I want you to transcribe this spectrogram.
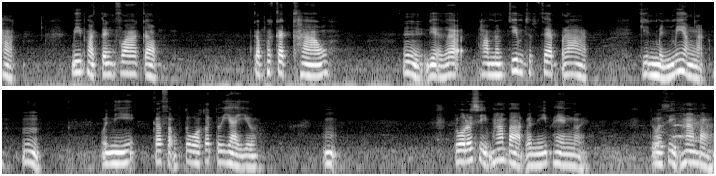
ผัก มีผักแตงฟ้ากับ กับผักกัดขาวเออเดี๋ยวจะทำน้ำจิ้มแซ่บๆราด กินเหมือนเมี่ยงอะ อืม วันนี้ ก็สองตัวก็ตัวใหญ่อยู่ อืม ตัวละสี่ห้าบาทวันนี้แพงหน่อย ตัวสี่ห้าบาท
